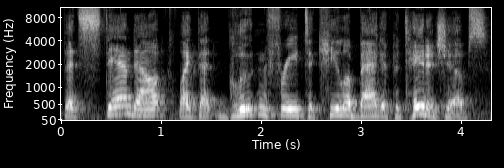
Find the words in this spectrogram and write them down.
that stand out like that gluten free tequila bag of potato chips.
